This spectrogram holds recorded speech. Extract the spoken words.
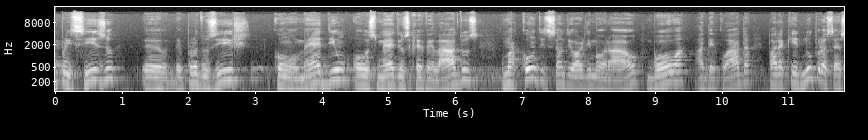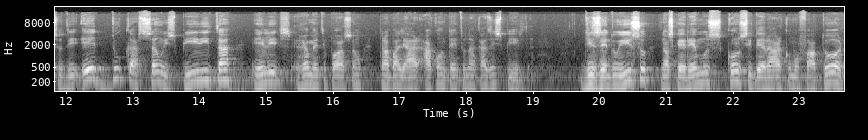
preciso eh, produzir com o médium ou os médiums revelados uma condição de ordem moral boa, adequada, para que no processo de educação espírita eles realmente possam trabalhar a contento na casa espírita. Dizendo isso, nós queremos considerar como fator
